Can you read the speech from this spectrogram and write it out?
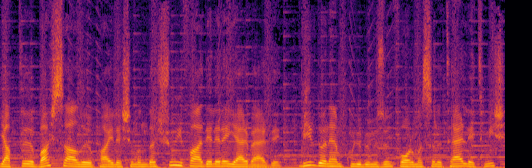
yaptığı başsağlığı paylaşımında şu ifadelere yer verdi. Bir dönem kulübümüzün formasını terletmiş,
